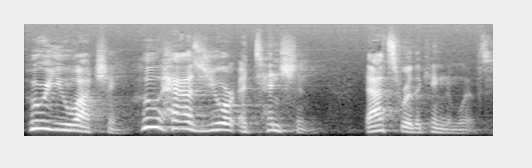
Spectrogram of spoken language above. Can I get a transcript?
Who are you watching? Who has your attention? That's where the kingdom lives.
